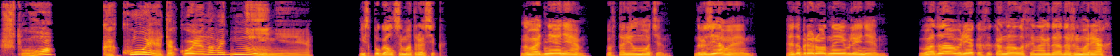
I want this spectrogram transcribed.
«Что? Какое такое наводнение?» — испугался Матрасик. «Наводнение», — повторил Мотя. «Друзья мои, это природное явление. Вода в реках и каналах, иногда даже морях,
